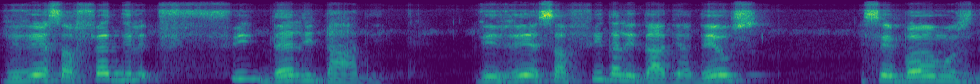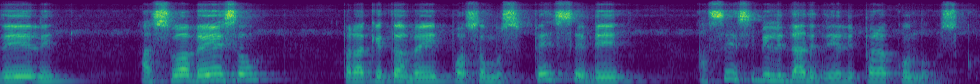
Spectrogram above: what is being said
viver essa fidelidade, viver essa fidelidade a Deus, recebamos dele a sua bênção, para que também possamos perceber a sensibilidade dele para conosco.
